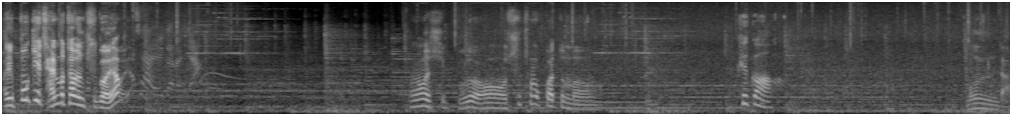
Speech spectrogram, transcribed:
아니 뽑기 잘못하면 죽어요? 아씨 뭐야 술 처먹고 왔더만 그거. 먹는다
